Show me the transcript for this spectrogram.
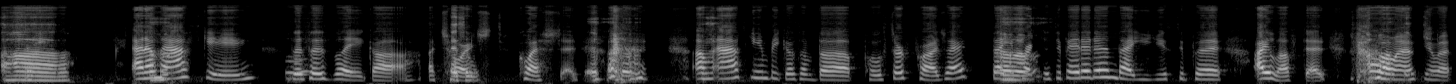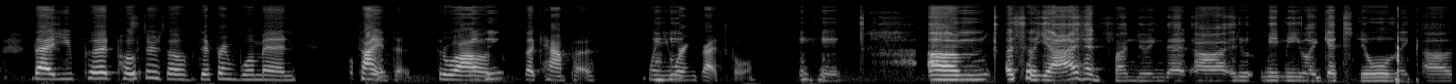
Uh, and I'm uh-huh. asking, this is like a, a charged question. I'm asking because of the poster project that uh-huh. you participated in that you used to put I loved it. So oh, I'm asking about that you put posters of different women scientists throughout mm-hmm. the campus when mm-hmm. you were in grad school. Mm-hmm. Um, uh, so yeah, I had fun doing that. Uh, it made me like get to know like uh,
